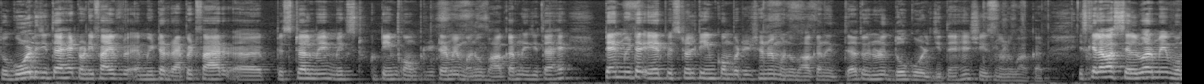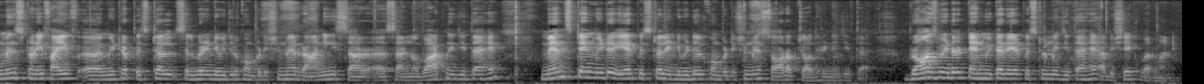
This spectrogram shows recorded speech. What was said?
तो गोल्ड जीता है 25 मीटर रैपिड फायर पिस्टल में मिक्स्ड टीम कॉम्पिटिटर में मनु भाकर ने जीता है। 10 metre air pistol team competition में मनु भाकर ने जीता है तो इन्होंने दो गोल्ड जीते हैं, शीज मनु भाकर। इसके अलावा सिल्वर में women's 25 metre pistol silver individual competition में रानी सरनोबात ने जीता है। Men's 10 metre air pistol individual competition में सौरभ चौधरी ने जीता है। Bronze medal 10 metre air pistol में जीता है अभिषेक वर्मा ने।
